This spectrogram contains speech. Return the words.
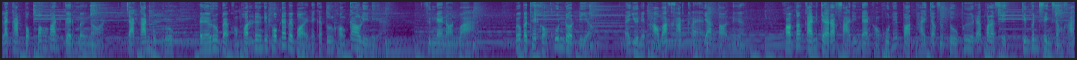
และการปกป้องบ้านเกิดเมืองนอน จากการบุกรุก เป็นรูปแบบของพล็อตเรื่องที่พบได้บ่อยๆในการ์ตูนของเกาหลีเหนือ ซึ่งแน่นอนว่า เมื่อประเทศของคุณโดดเดี่ยว และอยู่ในภาวะขาดแคลนอย่างต่อเนื่อง ความต้องการที่จะรักษาดินแดนของคุณให้ปลอดภัยจากศัตรูพืชและปรสิตจึงเป็นสิ่งสำคัญ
